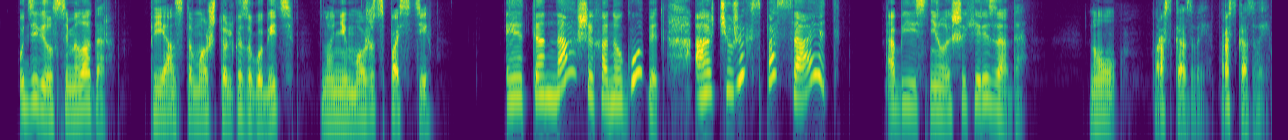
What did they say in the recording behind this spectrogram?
— удивился Мелодар. «Пьянство может только загубить, но не может спасти». «Это наших оно губит, а чужих спасает», — объяснила Шахерезада. «Ну, рассказывай, рассказывай».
